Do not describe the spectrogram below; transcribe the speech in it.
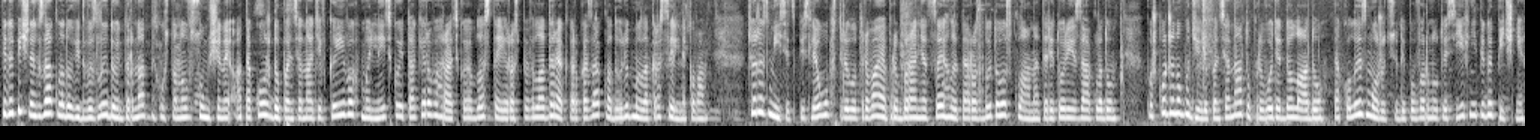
Підопічних закладу відвезли до інтернатних установ Сумщини, а також до пансіонатів Києва, Хмельницької та Кіровоградської областей, розповіла директорка закладу Людмила Красильникова. Через місяць після обстрілу триває прибирання цегли та розбитого скла на території закладу. Пошкоджену будівлю пансіонату приводять до ладу. Та коли зможуть сюди повернутися їхні підопічні,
